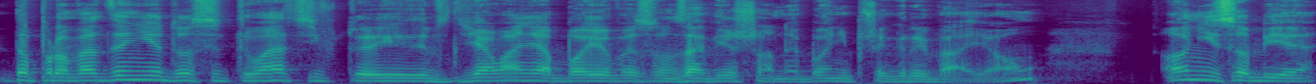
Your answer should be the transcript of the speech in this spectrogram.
doprowadzenie do sytuacji, w której działania bojowe są zawieszone, bo oni przegrywają. Oni sobie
